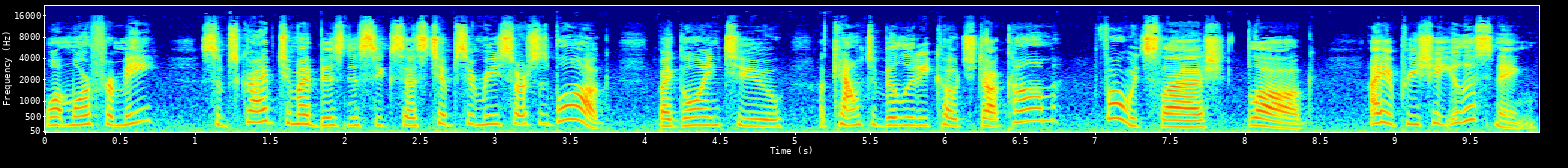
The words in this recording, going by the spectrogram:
want more from me? Subscribe to my Business Success Tips and Resources blog by going to accountabilitycoach.com forward slash blog. I appreciate you listening.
